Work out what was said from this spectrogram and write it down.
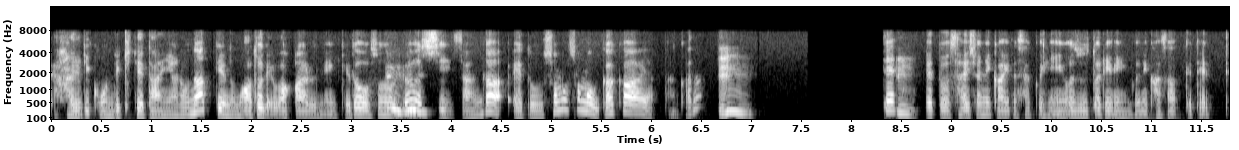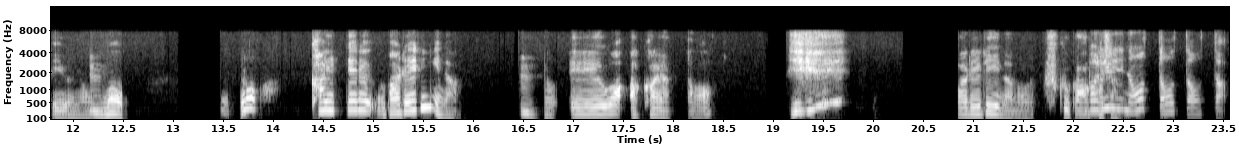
入り込んできてたんやろなっていうのも後でわかるねんけどそのうんうんルーシーさんが、えっと、そもそも画家やったんかな、うん。でうん。えっと、最初に描いた作品をずっとリビングに飾っててっていうのも、の描いてるバレリーナの絵は赤やった？えー、バレリーナの服がバ赤じゃんレリーナおったおったおった。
